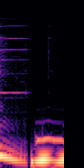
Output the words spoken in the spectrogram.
Mm.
